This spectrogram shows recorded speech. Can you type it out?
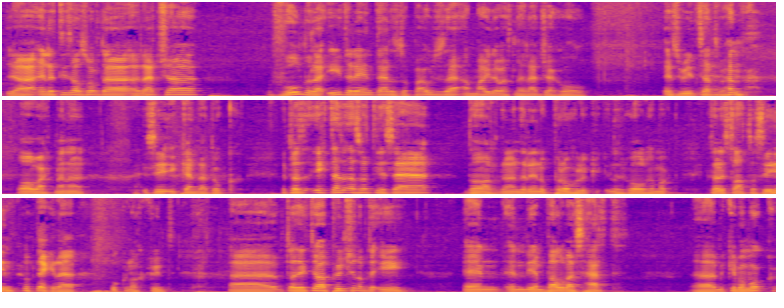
Ja, en het is alsof dat Raja voelde dat iedereen tijdens de pauze zei: Amai, dat was een Raja-goal. En zoiets had van: Oh, wacht, man. Zie, ik ken dat ook. Het was echt als, wat je zei: Daar, de anderen ook per ongeluk een goal gemaakt. Ik zal eens laten zien hoe dat je dat ook nog kunt. Eh het was echt ja, een puntje op de i. En, en die bal was hard. Ehm, ik heb hem ook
